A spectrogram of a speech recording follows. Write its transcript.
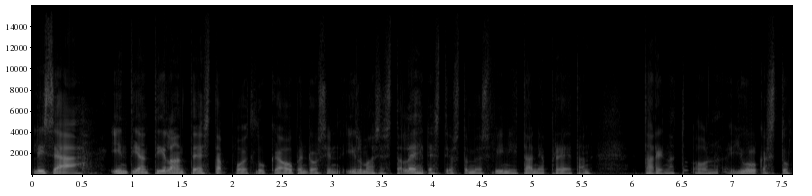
Lisää Intian tilanteesta voit lukea Open Doorsin ilmaisesta lehdestä, josta myös Vinitan ja Preetan tarinat on julkaistu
